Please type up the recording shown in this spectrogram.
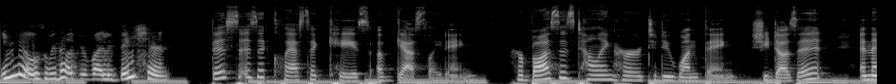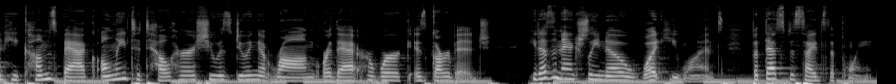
emails without your validation. This is a classic case of gaslighting. Her boss is telling her to do one thing, she does it, and then he comes back only to tell her she was doing it wrong or that her work is garbage. He doesn't actually know what he wants, but that's besides the point.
